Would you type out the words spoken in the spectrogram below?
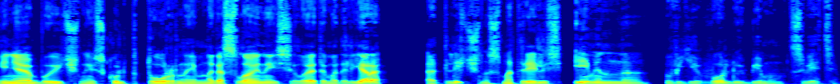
И необычные, скульптурные, многослойные силуэты модельера отлично смотрелись именно в его любимом цвете.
